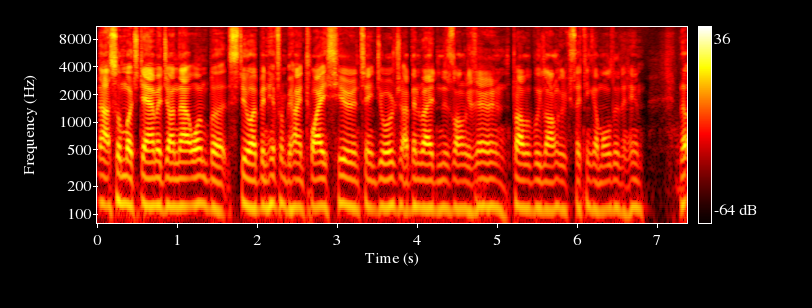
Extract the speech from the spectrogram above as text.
not so much damage on that one, but still, I've been hit from behind twice here in St. George. I've been riding as long as Aaron, probably longer because I think I'm older than him. No,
